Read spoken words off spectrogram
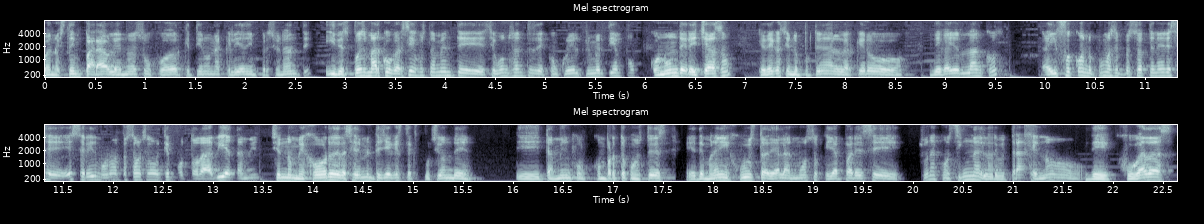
bueno, está imparable, ¿no? Es un jugador que tiene una calidad impresionante. Y después Marco García, justamente segundos antes de concluir el primer tiempo, con un derechazo que deja sin oportunidad al arquero de Gallos Blancos. Ahí fue cuando Pumas empezó a tener ese, ese ritmo, ¿no? Empezó el segundo tiempo todavía también siendo mejor. Desgraciadamente llega esta expulsión de, también comparto con ustedes eh, de manera injusta de Alan Mozo, que ya parece una consigna del arbitraje, ¿no? De jugadas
